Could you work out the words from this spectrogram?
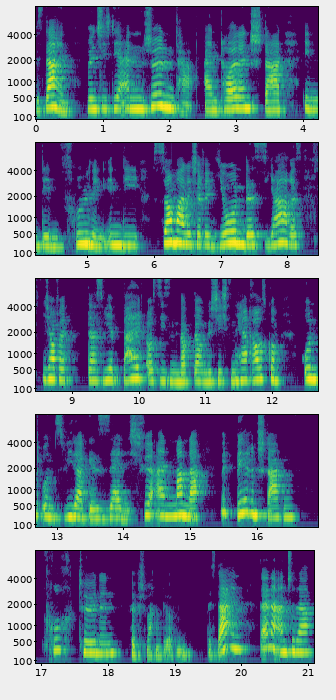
Bis dahin wünsche ich dir einen schönen Tag, einen tollen Start in den Frühling, in die sommerliche Region des Jahres. Ich hoffe, dass wir bald aus diesen Lockdown-Geschichten herauskommen und uns wieder gesellig füreinander mit bärenstarken Fruchttönen hübsch machen dürfen. Bis dahin, deine Angela,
